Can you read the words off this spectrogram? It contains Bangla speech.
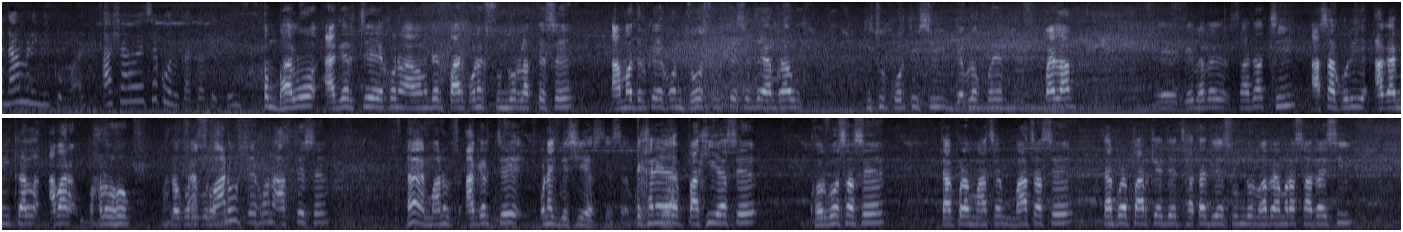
নাম রিমি কুমার। আসা হয়েছে কলকাতা থেকে। একদম ভালো। আগের চেয়ে এখন আমাদের পার্ক অনেক সুন্দর লাগতেছে। আমাদেরকে এখন জোশ উঠতেছে যে আমরাও কিছু করতেছি ডেভেলপ করে পেলাম যেভাবে সাজাচ্ছি আশা করি আগামীকাল আবার ভালো হোক ভালো করে মানুষ এখন আসতেছে। হ্যাঁ মানুষ আগের চেয়ে অনেক বেশি আসতেছে এখানে পাখি আছে খরগোশ আছে তারপরে মাছ মাছ আছে তারপরে পার্কে যে ছাতা দিয়ে সুন্দরভাবে আমরা সাজাইছি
